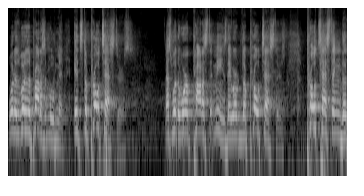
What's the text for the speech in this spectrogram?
What is, what is the Protestant movement? It's the protesters. That's what the word Protestant means. They were the protesters, protesting the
